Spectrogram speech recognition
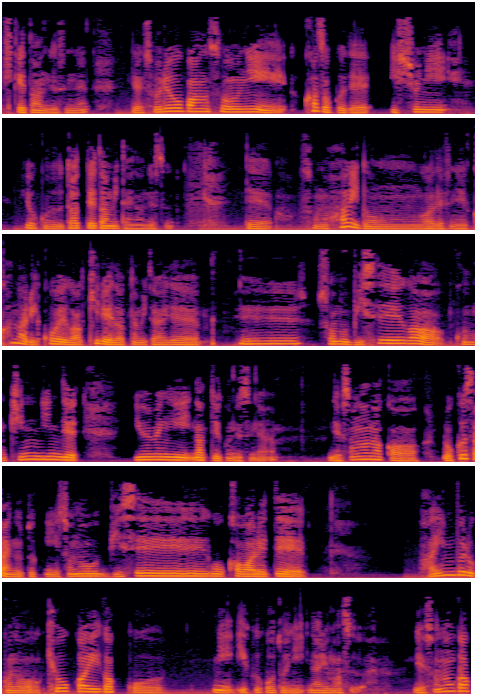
けたんですね。で、それを伴奏に家族で一緒によく歌ってたみたいなんです。で、そのハイドンがですね、かなり声が綺麗だったみたいで、へその美声がこの近隣で有名になっていくんですね。で、その中、6歳の時にその美声を買われて、ハインブルクの教会学校に行くことになります。で、その学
